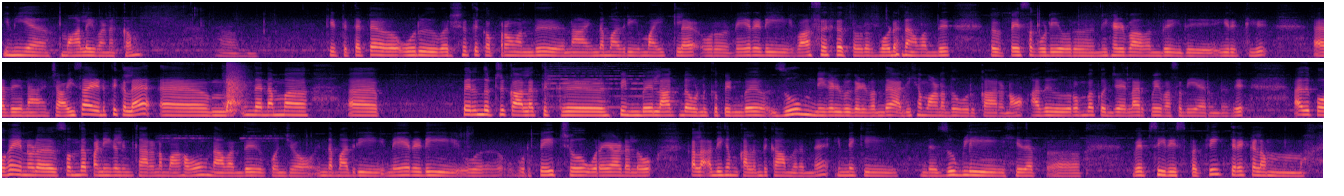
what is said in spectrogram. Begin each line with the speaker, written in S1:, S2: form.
S1: இனிய மாலை வணக்கம். கிட்டத்தட்ட ஒரு வருஷத்துக்கு அப்புறம் வந்து நான் இந்த மாதிரி மைக்கில் ஒரு நேரடி வாசக தொடர்போடு நான் வந்து பேசக்கூடிய ஒரு நிகழ்வாக வந்து இது இருக்குது அது நான் சாய்ஸாக எடுத்துக்கல. இந்த நம்ம பெருந்தொற்று காலத்துக்கு பின்பு லாக்டவுனுக்கு பின்பு ஜூம் நிகழ்வுகள் வந்து அதிகமானது ஒரு காரணம். அது ரொம்ப கொஞ்சம் எல்லாருக்குமே வசதியாக இருந்தது. அது போக என்னோட சொந்த பணிகளின் காரணமாகவும் நான் வந்து கொஞ்சம் இந்த மாதிரி நேரடி ஒரு பேச்சோ உரையாடலோ கல அதிகம் கலந்துக்காமல் இருந்தேன். இன்றைக்கி இந்த ஜூப்ளி இதை வெப் சீரிஸ் பற்றி திரைக்களம்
